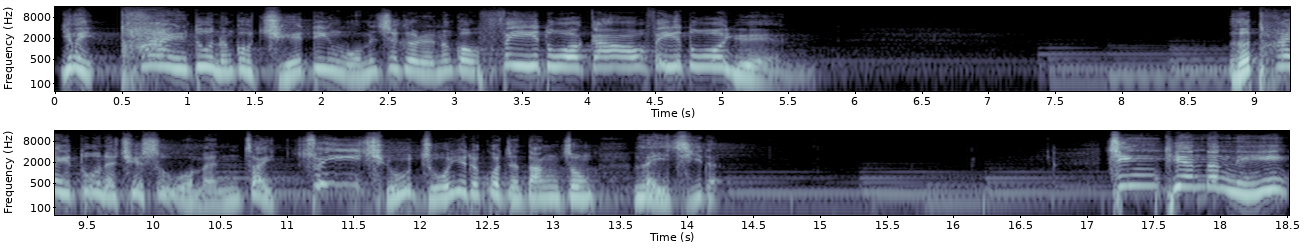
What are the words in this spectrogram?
因为态度能够决定我们这个人能够飞多高、飞多远。而态度呢，却是我们在追求卓越的过程当中累积的。今天的你，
